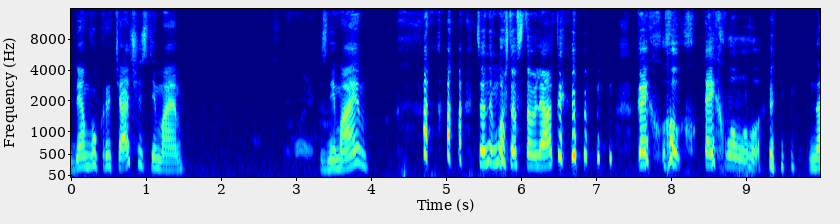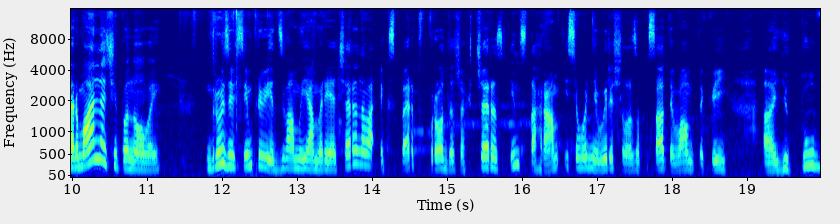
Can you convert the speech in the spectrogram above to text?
Йдемо в укриття чи знімаємо? Знімаємо? Це не можна вставляти. Кайхового. Нормально чи по новій? Друзі, всім привіт! З вами я Марія Черенова, експерт в продажах через інстаграм. І сьогодні вирішила записати вам такий Ютуб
